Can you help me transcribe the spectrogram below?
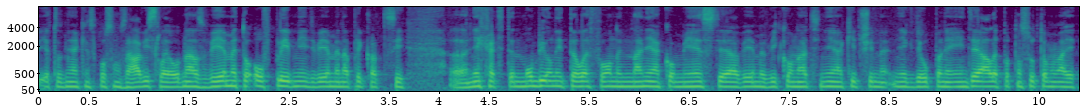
je to nejakým spôsobom závislé od nás. Vieme to ovplyvniť, vieme napríklad si e, nechať ten mobilný telefón na nejakom mieste a vieme vykonať nejaký čin niekde úplne inde, ale potom sú tam aj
